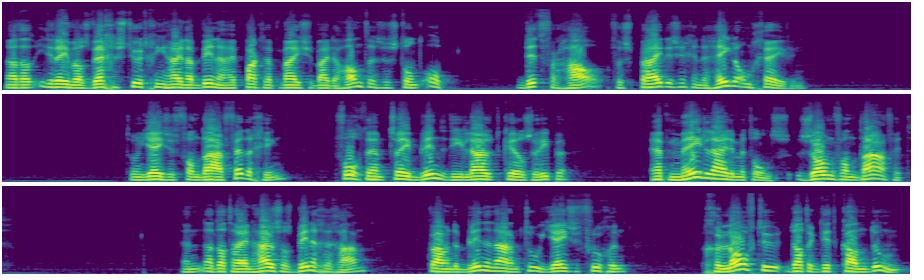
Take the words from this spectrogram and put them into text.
Nadat iedereen was weggestuurd, ging hij naar binnen. Hij pakte het meisje bij de hand en ze stond op. Dit verhaal verspreidde zich in de hele omgeving. Toen Jezus vandaar verder ging, volgden hem twee blinden die luidkeels riepen: Heb medelijden met ons, zoon van David. En nadat hij in huis was binnengegaan, kwamen de blinden naar hem toe. Jezus vroeg hen, gelooft u dat ik dit kan doen?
